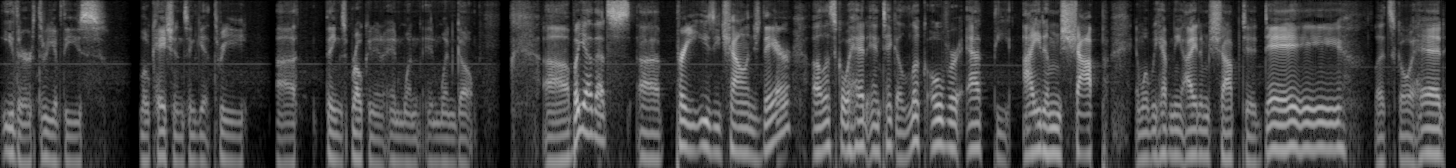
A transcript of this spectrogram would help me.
Either three of these locations and get three uh, things broken in, in one in one go. Uh, but yeah, that's a pretty easy challenge there. Uh, let's go ahead and take a look over at the item shop and what we have in the item shop today. Let's go ahead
